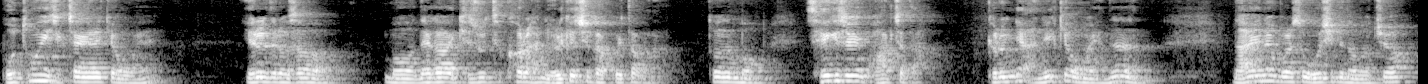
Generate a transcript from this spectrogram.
보통의 직장인일 경우에 예를 들어서 뭐 내가 기술 특허를 한 10개씩 갖고 있다거나 또는 뭐 세계적인 과학자다. 그런 게 아닐 경우에는 나이는 벌써 50이 넘었죠.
